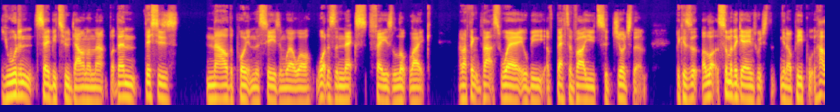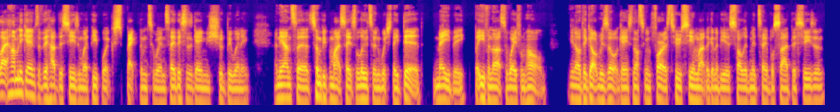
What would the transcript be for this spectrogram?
you wouldn't say be too down on that. But then this is now the point in the season where, well, what does the next phase look like? And I think that's where it will be of better value to judge them because a lot, some of the games which you know people how like how many games have they had this season where people expect them to win? Say this is a game you should be winning, and the answer some people might say it's Luton, which they did maybe, but even though that's away from home, you know they got a result against Nottingham Forest, who seem like they're going to be a solid mid-table side this season.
